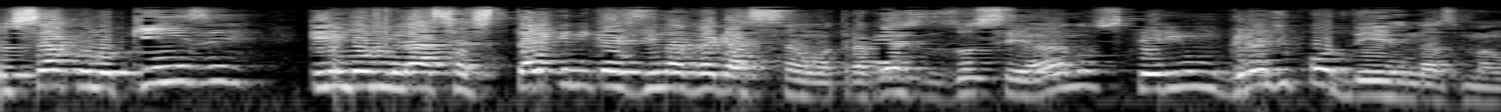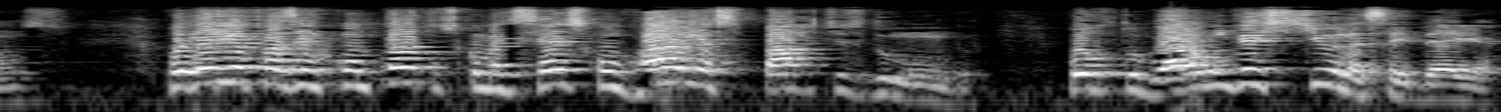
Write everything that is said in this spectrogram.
No século XV, quem dominasse as técnicas de navegação através dos oceanos teria um grande poder nas mãos. Poderia fazer contatos comerciais com várias partes do mundo. Portugal investiu nessa ideia,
